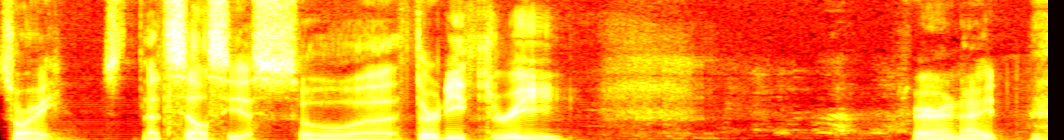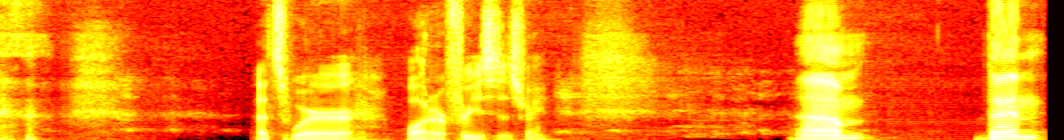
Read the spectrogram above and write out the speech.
sorry, that's Celsius, so uh, 33 Fahrenheit. that's where water freezes, right? um, then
